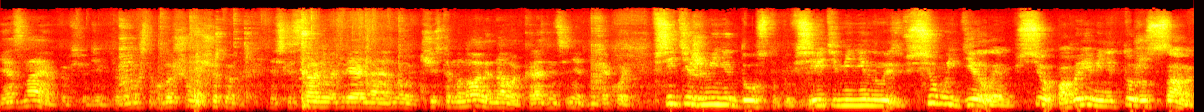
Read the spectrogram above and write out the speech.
Я знаю это все, Дим, потому что по большому счету, если сравнивать реально, ну, чисто мануальный навык, разницы нет никакой. Все те же мини-доступы, все эти мини-инвейзы, все мы делаем, все, по времени то же самое.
